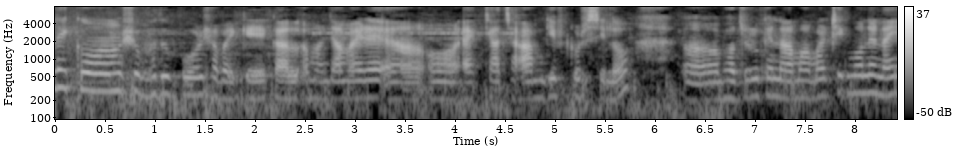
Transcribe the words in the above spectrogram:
আলাইকুম, শুভ দুপুর সবাইকে। কাল আমার জামাইয়ের এক চাচা আম গিফট করছিল। ভদ্রলোকের নাম আমার ঠিক মনে নাই,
